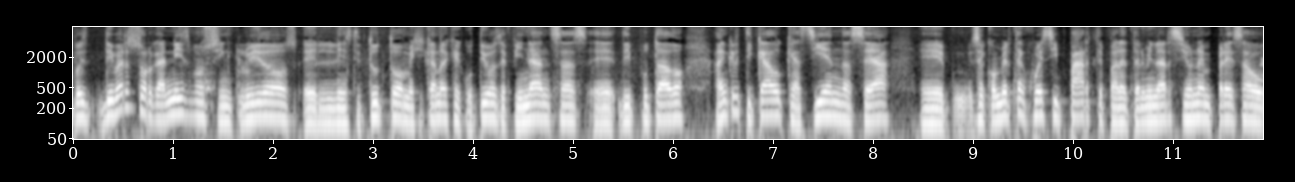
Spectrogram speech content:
pues diversos organismos, incluidos el Instituto Mexicano de Ejecutivos de Finanzas, eh, diputado, han criticado que Hacienda sea eh, se convierta en juez y parte para determinar si una empresa o,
